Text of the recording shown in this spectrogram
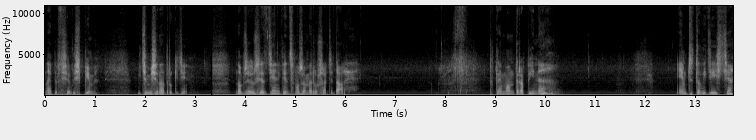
Najpierw się wyśpimy. Widzimy się na drugi dzień. Dobrze, już jest dzień, więc możemy ruszać dalej. Tutaj mam drabinę. Nie wiem, czy to widzieliście.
